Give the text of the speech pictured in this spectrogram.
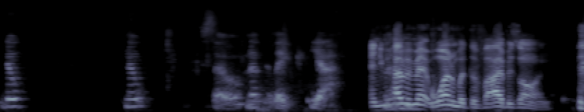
nope, nope. So no, like yeah. And you haven't met one with the vibe is on.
